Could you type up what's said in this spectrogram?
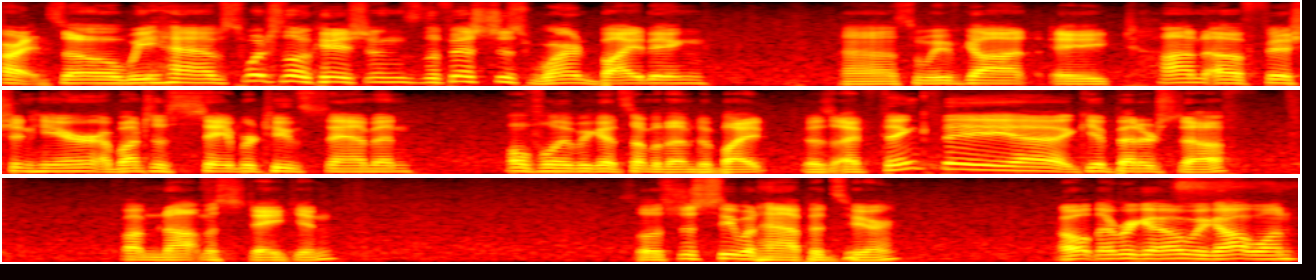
Alright, so we have switched locations. The fish just weren't biting. Uh, so we've got a ton of fish in here, a bunch of saber-toothed salmon. Hopefully we get some of them to bite, because I think they uh, give better stuff, if I'm not mistaken. So let's just see what happens here. Oh, there we go. We got one.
